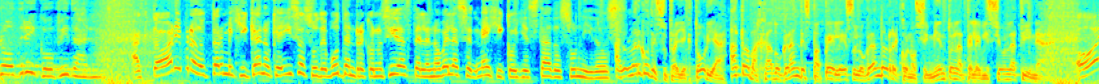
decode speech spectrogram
Rodrigo Vidal. Actor y productor mexicano que hizo su debut en reconocidas telenovelas en México y Estados Unidos. A lo largo de su trayectoria, ha trabajado grandes papeles logrando el reconocimiento en la televisión latina. Hoy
